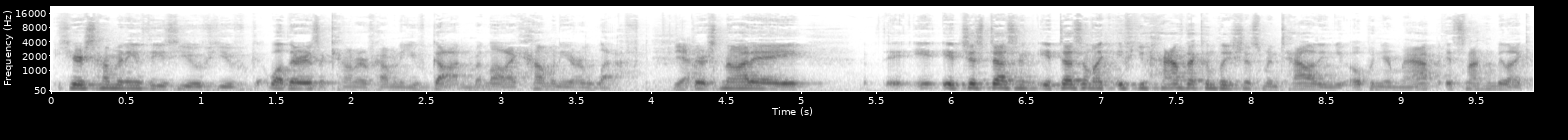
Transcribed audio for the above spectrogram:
here's how many of these you've you've well there is a counter of how many you've gotten, but not like how many are left. Yeah. There's not a it, it just doesn't it doesn't like if you have that completionist mentality and you open your map it's not going to be like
